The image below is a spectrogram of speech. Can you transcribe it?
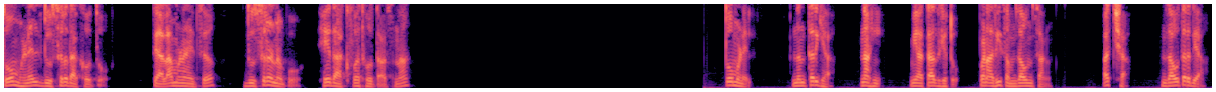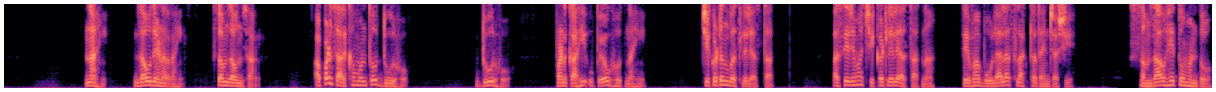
तो म्हणेल दुसरं दाखवतो. त्याला म्हणायचं दुसरं नको हे दाखवत होतास ना? तो म्हणेल नंतर घ्या. नाही मी आताच घेतो पण आधी समजावून सांग. अच्छा जाऊ तर द्या. नाही जाऊ देणार नाही समजावून सांग. आपण सारखं म्हणतो दूर हो. दूर हो पण काही उपयोग होत नाही. चिकटून बसलेले असतात. असे जेव्हा चिकटलेले असतात ना तेव्हा बोलायलाच लागतं त्यांच्याशी. समजाव हे तो म्हणतो.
